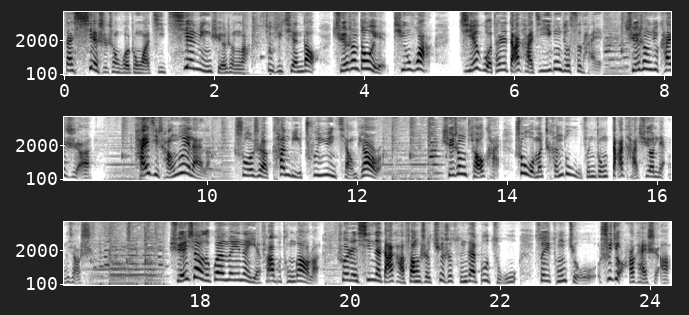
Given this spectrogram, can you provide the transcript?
但现实生活中啊，几千名学生啊就去签到，学生都也听话。结果他这打卡机一共就四台，学生就开始啊排起长队来了，说是堪比春运抢票啊。学生调侃说：“我们晨读五分钟，打卡需要两个小时。”学校的官微呢也发布通告了，说这新的打卡方式确实存在不足，所以从九十九号开始啊，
